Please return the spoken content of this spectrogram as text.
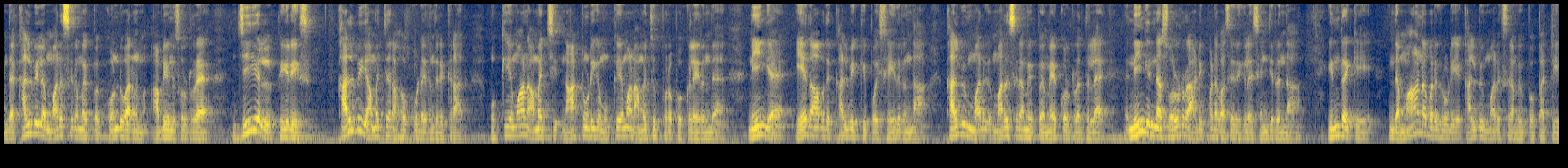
இந்த கல்வியில் மறுசீரமைப்பு கொண்டு வரணும் அப்படின்னு சொல்கிற ஜிஎல் பீரிஸ் கல்வி அமைச்சராக கூட இருந்திருக்கிறார். முக்கியமான அமைச்சு நாட்டினுடைய முக்கியமான அமைச்சு பொறுப்புகள் இருந்த நீங்கள் ஏதாவது கல்விக்கு போய் செய்திருந்தா கல்வி மறு மறுசீரமைப்பை மேற்கொள்றதுல நீங்கள் என்ன சொல்கிற அடிப்படை வசதிகளை செஞ்சுருந்தா இன்றைக்கு இந்த மாணவர்களுடைய கல்வி மறுசீரமைப்பு பற்றி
